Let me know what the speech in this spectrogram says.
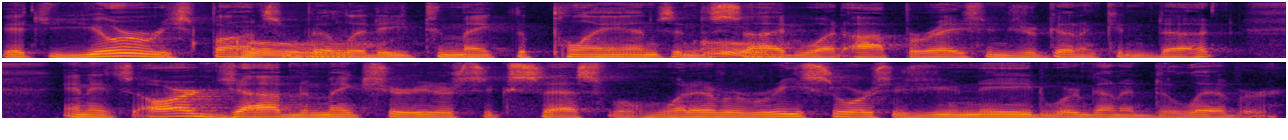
It's your responsibility to make the plans and decide what operations you're going to conduct. And it's our job to make sure you're successful. Whatever resources you need, we're going to deliver.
